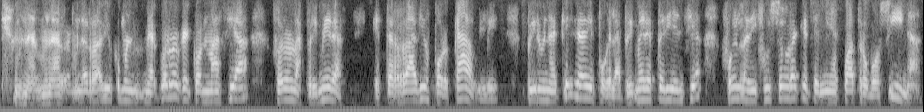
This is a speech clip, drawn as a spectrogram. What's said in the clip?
una, una, radio como me acuerdo que con Maciá fueron las primeras este, radios por cable, pero en aquella época la primera experiencia fue en la difusora que tenía cuatro bocinas,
